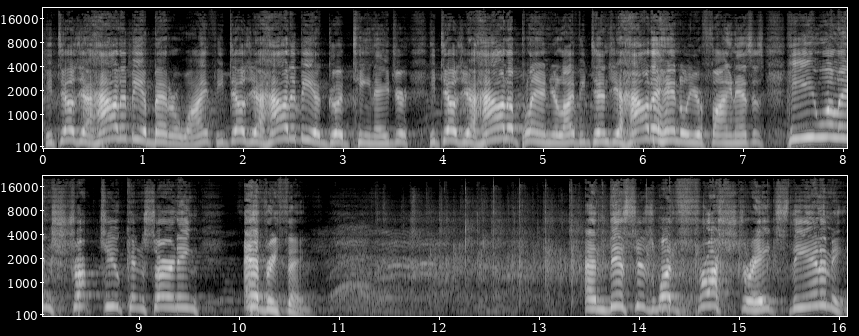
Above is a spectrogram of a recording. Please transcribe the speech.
He tells you how to be a better wife. He tells you how to be a good teenager. He tells you how to plan your life. He tells you how to handle your finances. He will instruct you concerning everything. And this is what frustrates the enemy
